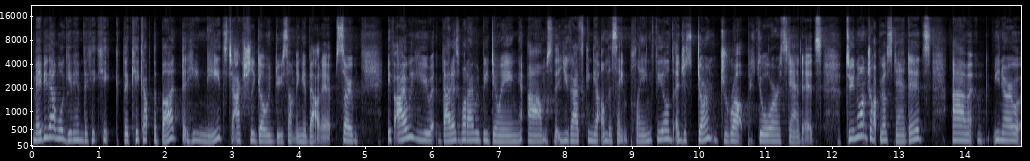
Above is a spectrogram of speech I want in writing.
maybe that will give him the kick, the kick up the butt that he needs to actually go and do something about it. So if I were you, that is what I would be doing um, so that you guys can get on the same playing field and just don't drop your standards. Do not drop your standards. Um, you know,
